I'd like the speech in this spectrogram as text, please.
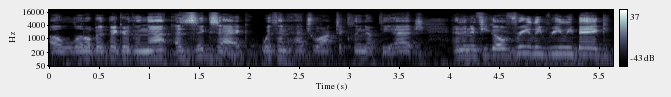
A little bit bigger than that, a zigzag with an edge walk to clean up the edge. And then if you go really, really big,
